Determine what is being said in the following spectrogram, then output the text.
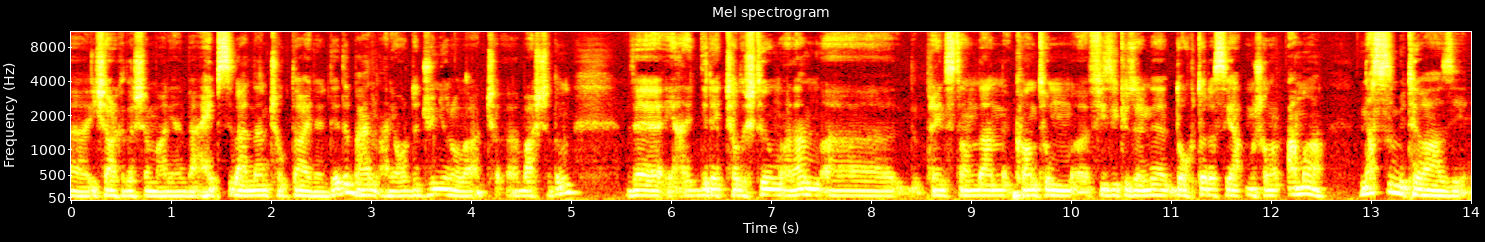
e, iş arkadaşlarım var yani ben hepsi benden çok daha ilerideydi. Ben hani orada junior olarak e, başladım ve yani direkt çalıştığım adam e, Princeton'dan kuantum e, fizik üzerine doktorası yapmış olan ama nasıl mütevazi,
